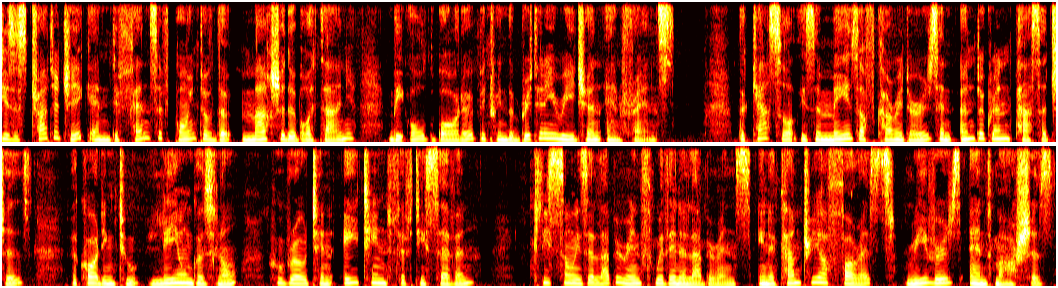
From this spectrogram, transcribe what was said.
is a strategic and defensive point of the Marche de Bretagne, the old border between the Brittany region and France. The castle is a maze of corridors and underground passages, according to Léon Gozlan, who wrote in 1857 Clisson is a labyrinth within a labyrinth, in a country of forests, rivers, and marshes.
